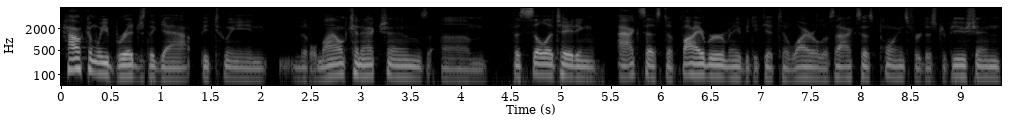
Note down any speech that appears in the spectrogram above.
how can we bridge the gap between middle mile connections, um, facilitating access to fiber, maybe to get to wireless access points for distribution,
